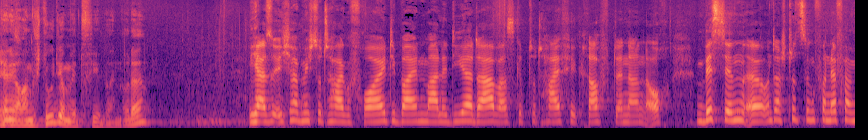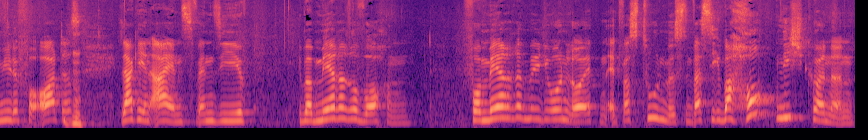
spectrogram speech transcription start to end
kann ja auch im Studio mitfiebern, oder? Ja, also ich habe mich total gefreut, die beiden Male, die er da war. Es gibt total viel Kraft, wenn dann auch ein bisschen äh, Unterstützung von der Familie vor Ort ist. Ich sage Ihnen eins, wenn Sie über mehrere Wochen vor mehreren Millionen Leuten etwas tun müssen, was sie überhaupt nicht können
